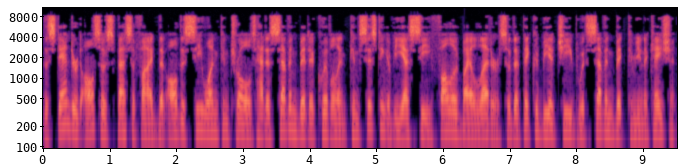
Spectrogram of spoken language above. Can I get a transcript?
The standard also specified that all the C1 controls had a 7-bit equivalent consisting of ESC followed by a letter so that they could be achieved with 7-bit communication.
